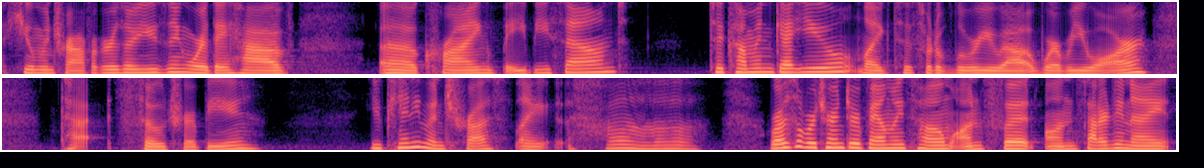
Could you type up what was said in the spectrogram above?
human traffickers are using where they have a crying baby sound to come and get you, like to sort of lure you out of wherever you are that's so trippy. You can't even trust like uh. Russell returned to her family's home on foot on Saturday night.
